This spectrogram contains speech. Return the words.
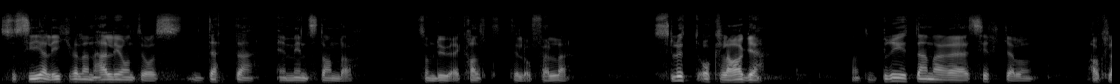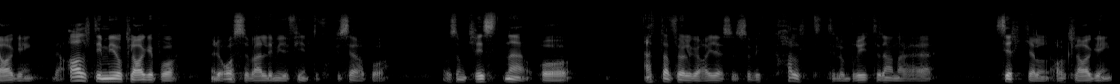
så sier likevel Den hellige ånd til oss dette er min standard, som du er kalt til å følge. Slutt å klage. Sant? Bryt den der sirkelen av klaging. Det er alltid mye å klage på, men det er også veldig mye fint å fokusere på. Og som kristne og etterfølgere av Jesus så er vi kalt til å bryte denne sirkelen av klaging.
